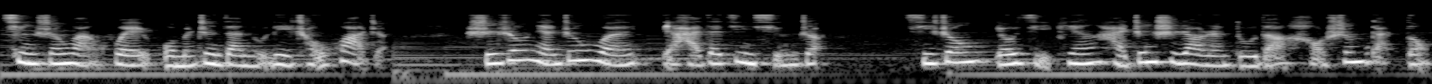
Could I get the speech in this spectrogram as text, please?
庆生晚会，我们正在努力筹划着，十周年征文也还在进行着，其中有几篇还真是让人读得好生感动。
